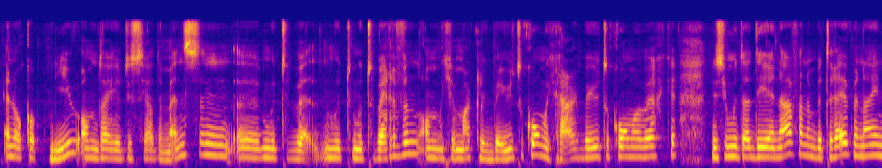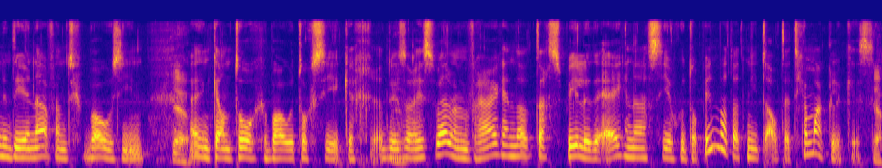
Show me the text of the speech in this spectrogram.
En ook opnieuw omdat je dus ja, de mensen eh, moet, moet, moet werven om gemakkelijk bij u te komen, graag bij u te komen werken. Dus je moet dat DNA van een bedrijf bijna in het DNA van het gebouw zien. Ja. En in kantoorgebouwen toch zeker. Dus er is wel een vraag en dat, daar spelen de eigenaars zeer goed op in, wat dat niet altijd gemakkelijk is. Ja.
